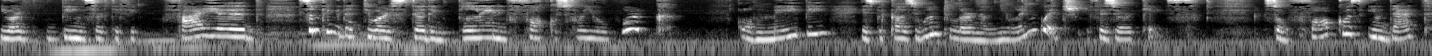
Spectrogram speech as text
You are being certified. Something that you are studying planning focus for your work. Or maybe it's because you want to learn a new language if it's your case. So focus in that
